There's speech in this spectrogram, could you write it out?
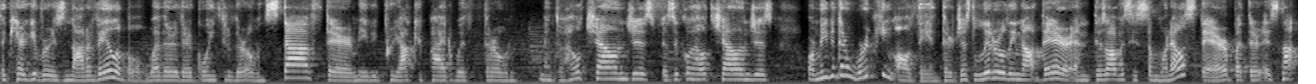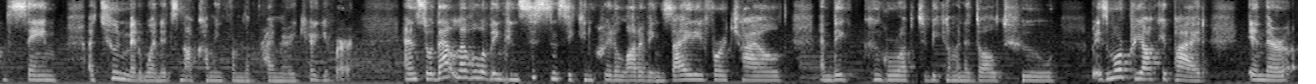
the caregiver is not available, whether they're going through their own stuff, they're maybe preoccupied with their own mental health challenges, physical health challenges, or maybe they're working all day and they're just literally not there. And there's obviously someone else there, but there is not the same attunement when it's not coming from the primary caregiver. And so that level of inconsistency can create a lot of anxiety for a child, and they can grow up to become an adult who is more preoccupied in their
